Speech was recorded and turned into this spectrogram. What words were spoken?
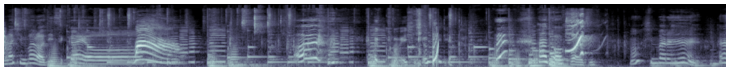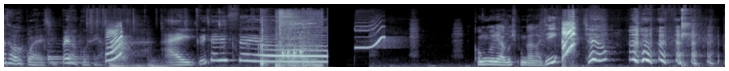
엄마 신발 어디 있을까요? 아, 갖고 왜 신경질이야? 하나 더 갖고 와야지. 어? 신발은 하나 더 갖고 와야지. 빨리 갖고 오세요. 아이고 잘했어요. 공놀이 하고 싶은 강아지? 저요.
